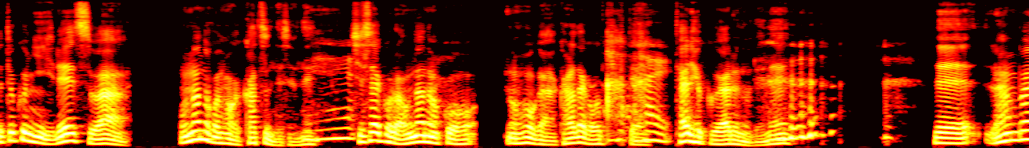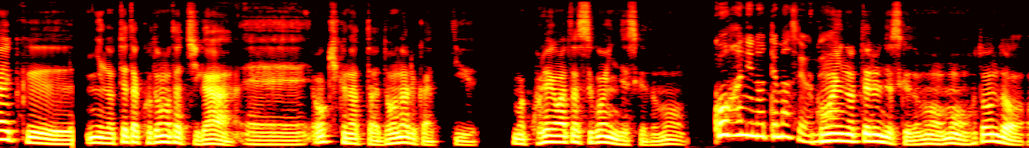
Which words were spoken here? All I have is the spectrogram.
で特にレースは女の子の方が勝つんですよね。ね小さい頃は女の子の方が体が大きくて体力があるのでね。で、ランバイクに乗ってた子供たちが、えー大きくなったらどうなるかっていう、まあこれがまたすごいんですけども、後半に乗ってますよね。後半に乗ってるんですけども、もうほとんど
